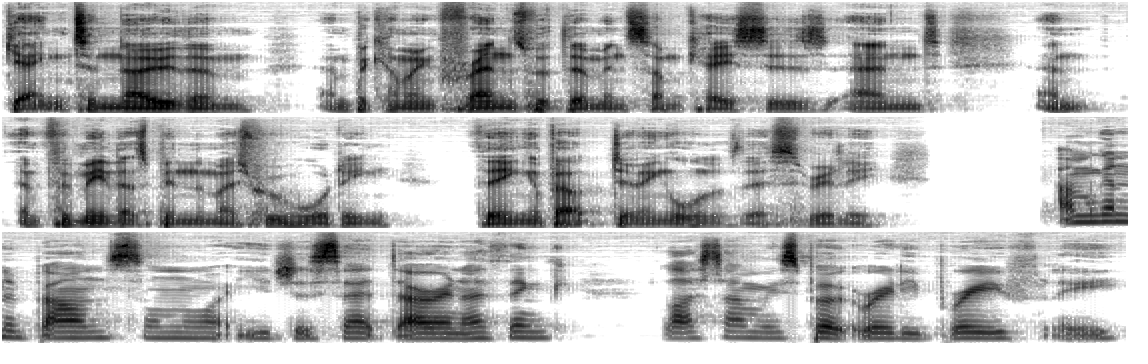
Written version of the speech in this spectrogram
getting to know them, and becoming friends with them in some cases. And and and for me, that's been the most rewarding thing about doing all of this, really. I'm going to bounce on what you just said, Darren. I think last time we spoke really briefly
